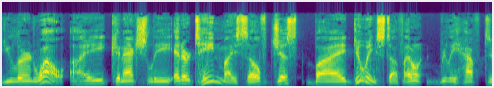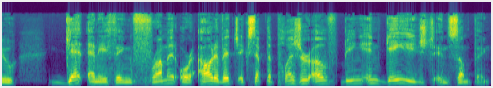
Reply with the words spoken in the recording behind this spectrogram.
You learned, wow, I can actually entertain myself just by doing stuff. I don't really have to get anything from it or out of it except the pleasure of being engaged in something.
